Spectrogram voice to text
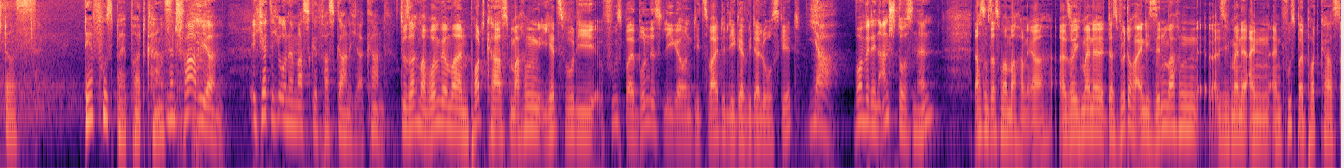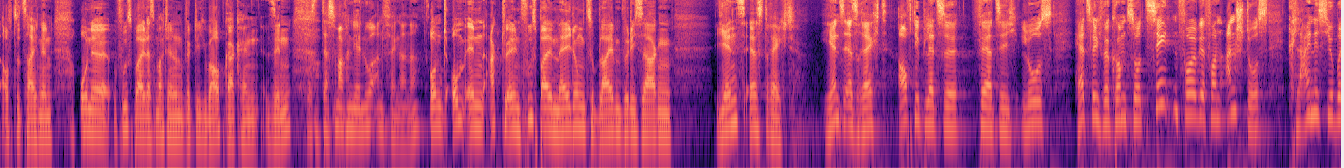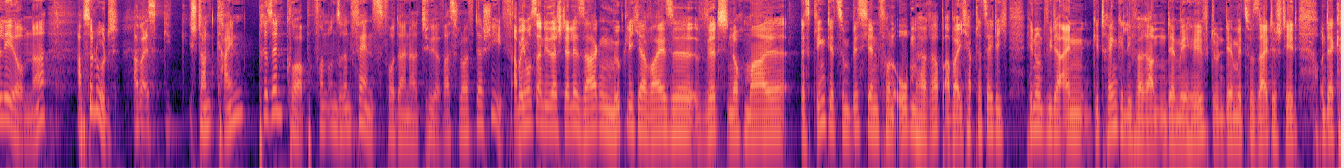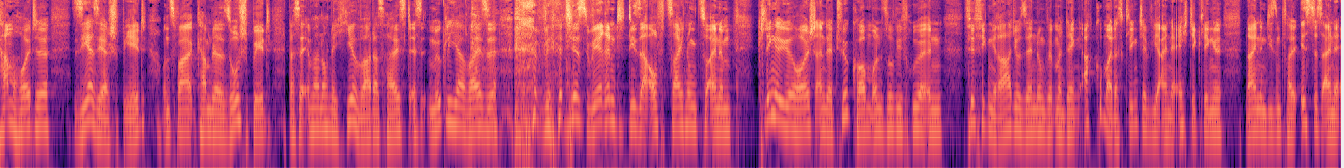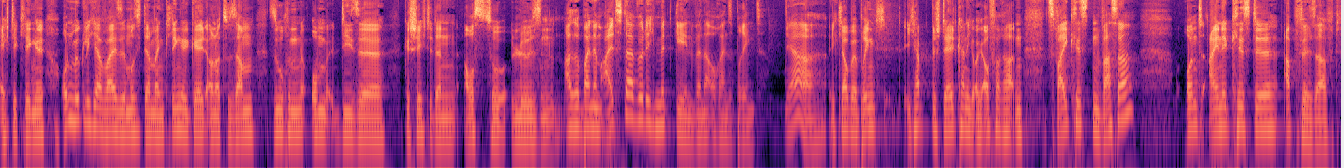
Anstoß, der Fußball-Podcast. Mensch, Fabian, ich hätte dich ohne Maske fast gar nicht erkannt. Du sag mal, wollen wir mal einen Podcast machen, jetzt wo die Fußball-Bundesliga und die zweite Liga wieder losgeht? Ja, wollen wir den Anstoß nennen? Lass uns das mal machen, ja. Also ich meine, das wird doch eigentlich Sinn machen, also ich meine, einen, einen Fußball-Podcast aufzuzeichnen ohne Fußball, das macht ja nun wirklich überhaupt gar keinen Sinn. Das, das machen ja nur Anfänger, ne? Und um in aktuellen Fußballmeldungen zu bleiben, würde ich sagen, Jens erst recht. Jens erst recht, auf die Plätze, fertig, los. Herzlich willkommen zur zehnten Folge von Anstoß. Kleines Jubiläum, ne? Absolut. Aber es stand kein Präsentkorb von unseren Fans vor deiner Tür. Was läuft da schief? Aber ich muss an dieser Stelle sagen, möglicherweise wird nochmal, das klingt jetzt so ein bisschen von oben herab, aber ich habe tatsächlich hin und wieder einen Getränkelieferanten, der mir hilft und der mir zur Seite steht. Und der kam heute sehr, sehr spät. Und zwar kam der so spät, dass er immer noch nicht hier war. Das heißt, es möglicherweise wird es während dieser Aufzeichnung zu einem Klingelgeräusch an der Tür kommen. Und so wie früher in pfiffigen Radiosendungen wird man denken, ach guck mal, das klingt ja wie eine echte Klingel. Nein, in diesem Fall ist es eine echte Klingel. Und möglicherweise muss ich dann mein Klingelgeld auch noch zusammensuchen, um diese Geschichte dann auszulösen. Also bei einem Alster würde ich mitgehen, wenn er auch eins bringt. Ja, ich glaube, er bringt, ich habe bestellt, kann ich euch auch verraten, zwei Kisten Wasser und eine Kiste Apfelsaft.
